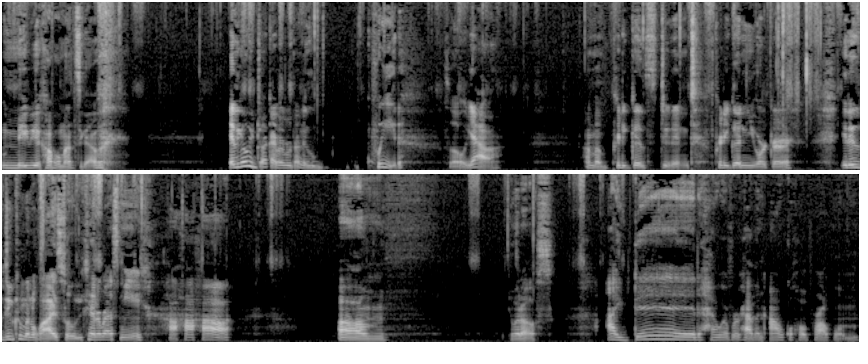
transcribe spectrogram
maybe a couple months ago. and the only drug I've ever done is weed. So yeah. I'm a pretty good student, pretty good New Yorker. It is decriminalized, so you can't arrest me. Ha ha ha. Um what else? I did, however, have an alcohol problem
